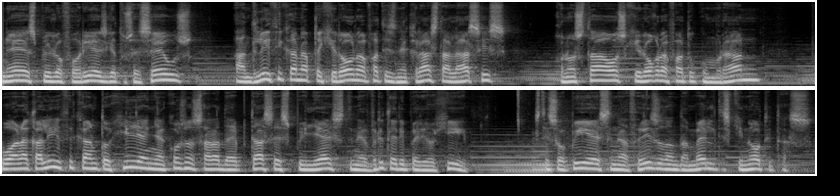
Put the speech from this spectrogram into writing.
Νέες πληροφορίες για τους Εσέους αντλήθηκαν από τα χειρόγραφα της νεκράς θαλάσσης, γνωστά ως χειρόγραφα του Κουμράν, που ανακαλύφθηκαν το 1947 σε σπηλιές στην ευρύτερη περιοχή, στις οποίες συναθρίζονταν τα μέλη της κοινότητας.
